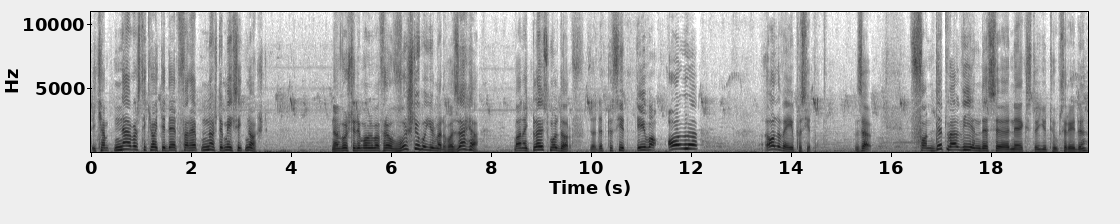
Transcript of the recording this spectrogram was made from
Die komt nergens te kijken, verhebt niks, die mich sich niks. Dan wusste de man über Frau, wusste über jullie met wat zeg je? Wanneer ik blijf durf. So, dat passiert über alle, alle wegen passiert dat. So. Van dit wel wie in deze nächste YouTubes reden.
